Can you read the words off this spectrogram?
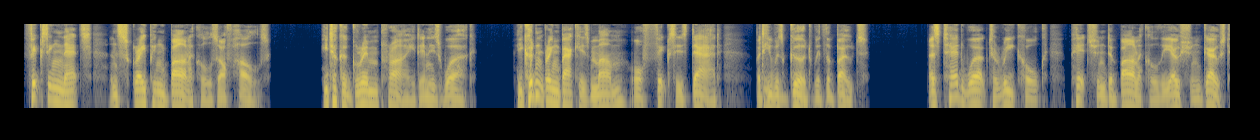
fixing nets, and scraping barnacles off hulls. He took a grim pride in his work. He couldn't bring back his mum or fix his dad, but he was good with the boat. As Ted worked to recaulk, pitch, and debarnacle the Ocean Ghost,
